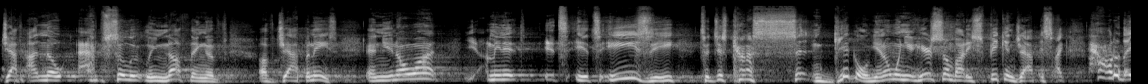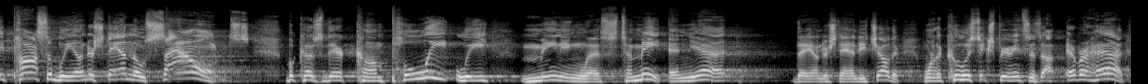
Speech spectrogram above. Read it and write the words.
Jap- I know absolutely nothing of, of Japanese. And you know what? I mean, it, it's, it's easy to just kind of sit and giggle. You know, when you hear somebody speaking Japanese, it's like, how do they possibly understand those sounds? Because they're completely meaningless to me. And yet, they understand each other. One of the coolest experiences I've ever had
